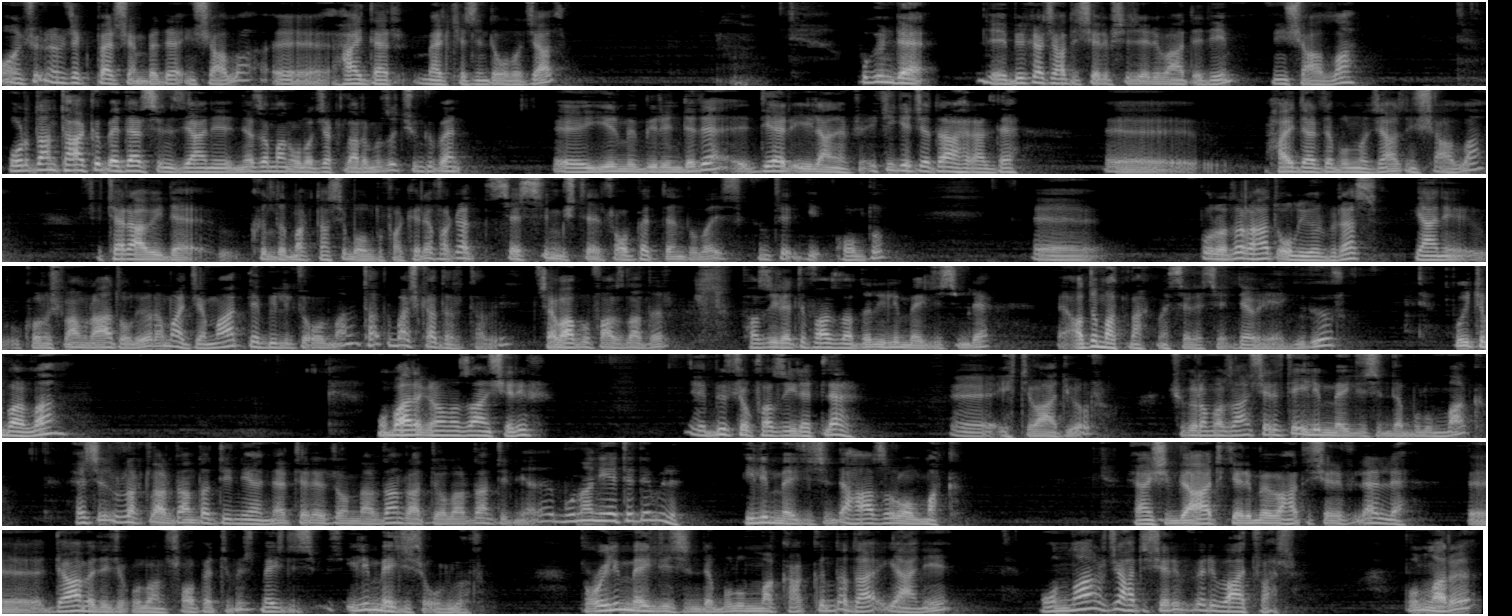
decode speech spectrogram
Onun için önümüzdeki Perşembe'de inşallah e, Hayder merkezinde olacağız. Bugün de e, birkaç hadis-i şerif size rivayet edeyim inşallah. Oradan takip edersiniz yani ne zaman olacaklarımızı. Çünkü ben e, 21'inde de e, diğer ilan yapacağım. İki gece daha herhalde e, Hayder'de bulunacağız inşallah. İşte teravihde kıldırmak nasip oldu fakire. Fakat sesim işte sohbetten dolayı sıkıntı oldu. Ee, burada rahat oluyor biraz. Yani konuşmam rahat oluyor ama cemaatle birlikte olmanın tadı başkadır tabii. Sevabı fazladır, fazileti fazladır. İlim meclisinde e, adım atmak meselesi devreye giriyor. Bu itibarla mübarek Ramazan-ı Şerif e, birçok faziletler e, ihtiva ediyor. Çünkü Ramazan-ı Şerif'te ilim meclisinde bulunmak, He siz uzaklardan da dinleyenler, televizyonlardan, radyolardan dinleyenler buna niyet edebilir. İlim meclisinde hazır olmak. Yani şimdi ayet-i kerime ve hadis-i şeriflerle e, devam edecek olan sohbetimiz, meclisimiz ilim meclisi oluyor. Bu ilim meclisinde bulunmak hakkında da yani onlarca hadis-i şerif ve rivayet var. Bunları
